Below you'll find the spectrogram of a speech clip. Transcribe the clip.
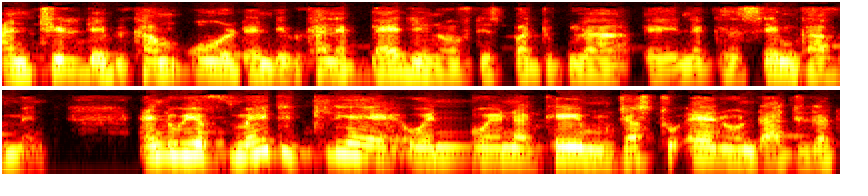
until they become old and they become a burden of this particular uh, same government and we have made it clear when when i came just to add on that that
